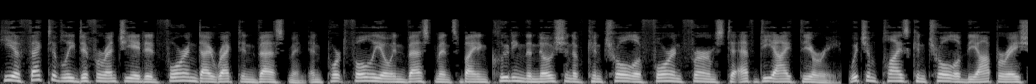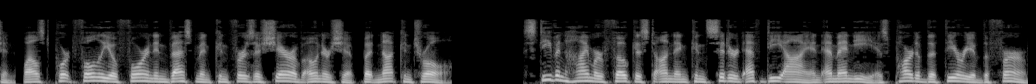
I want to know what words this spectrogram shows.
He effectively differentiated foreign direct investment and portfolio investments by including the notion of control of foreign firms to FDI theory, which implies control of the operation, whilst portfolio foreign investment confers a share of ownership but not control. Stephen Hymer focused on and considered FDI and MNE as part of the theory of the firm.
